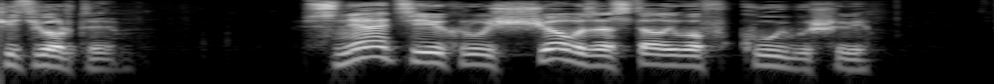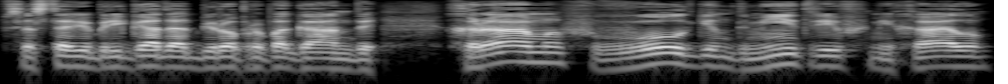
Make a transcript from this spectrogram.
Четвертое. Снятие Хрущева застало его в Куйбышеве в составе бригады от бюро пропаганды Храмов, Волгин, Дмитриев, Михайлов,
